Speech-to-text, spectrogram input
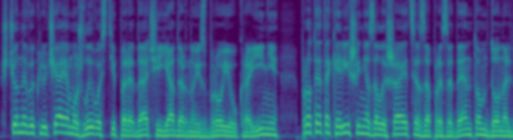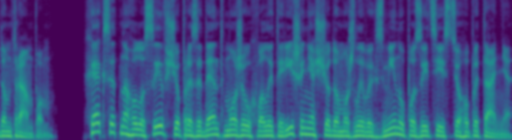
що не виключає можливості передачі ядерної зброї Україні, проте таке рішення залишається за президентом Дональдом Трампом. Хексет наголосив, що президент може ухвалити рішення щодо можливих змін у позиції з цього питання.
